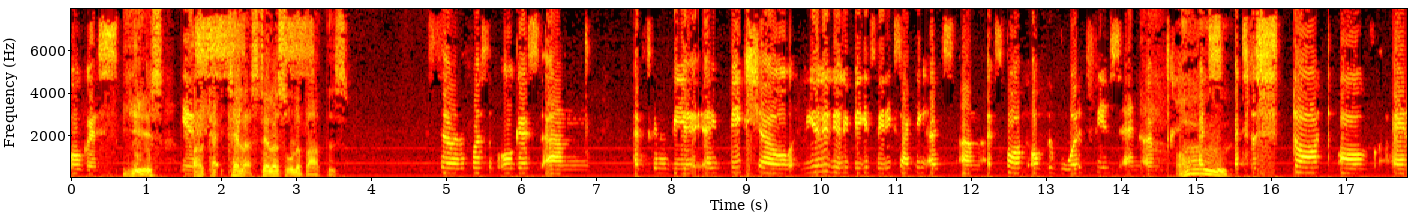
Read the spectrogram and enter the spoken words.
August. Yes. Yes. Okay, tell us. Tell us all about this. So the first of August, um, it's going to be a, a big show, really, really big. It's very exciting. It's um, it's part of the Woordfeest, and um, Oh. it's it's the start of an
